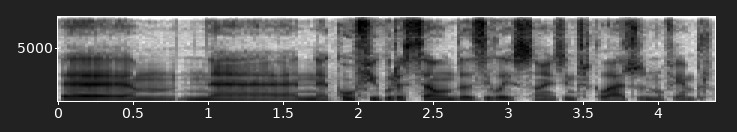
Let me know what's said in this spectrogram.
ahm, na, na configuração das eleições intercalares de novembro.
